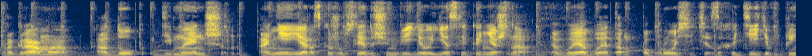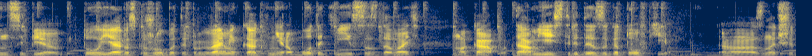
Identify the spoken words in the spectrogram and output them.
программа Adobe Dimension. О ней я расскажу в следующем видео, если, конечно, вы об этом попросите. Захотите, в принципе, то я расскажу об этой программе, как в ней работать и создавать макапы. Там есть 3D заготовки, а, значит,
